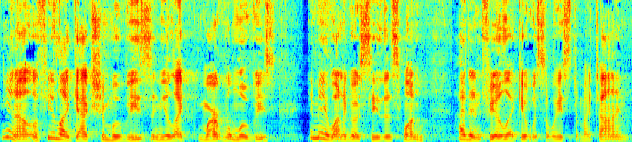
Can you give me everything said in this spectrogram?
you know, if you like action movies and you like Marvel movies, you may want to go see this one. I didn't feel like it was a waste of my time.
